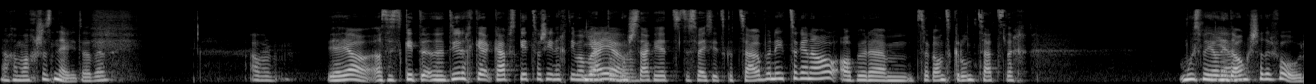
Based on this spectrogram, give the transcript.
nachher machst du es nicht, oder? Aber Ja, ja, also es gibt, natürlich gäbe es wahrscheinlich die Momente, Ja, ja. wo du sagen, jetzt, das weiß ich jetzt gerade selber nicht so genau, aber ähm, so ganz grundsätzlich muss man ja, Ja. nicht Angst haben davor.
